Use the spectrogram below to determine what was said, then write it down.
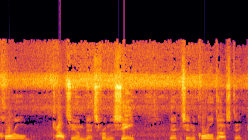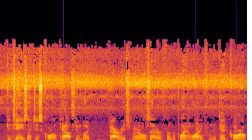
coral calcium that's from the sea, that's in the coral dust that contains not just coral calcium, but various minerals that are from the plant life, from the dead coral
